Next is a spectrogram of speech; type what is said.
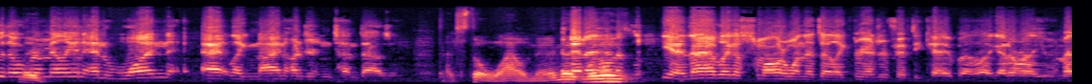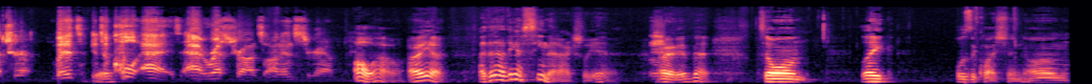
with over Like- a million and one at like nine hundred and ten thousand. That's still wild, man. I mean, And like, then I have, yeah, then I have like a smaller one that's at like three hundred fifty k, but like I don't really even mention it. But it's it's Yeah. a cool ad. It's at restaurants on Instagram. Oh wow! Oh yeah, I think I think I've seen that actually. Yeah. Yeah. All right, I bet. So um, like, what was the question? Um,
